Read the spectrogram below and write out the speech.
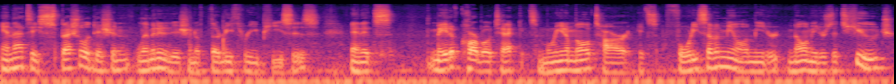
And that's a special edition, limited edition of 33 pieces. And it's made of Carbotech. It's Marina Militare. It's 47 millimeter, millimeters. It's huge.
